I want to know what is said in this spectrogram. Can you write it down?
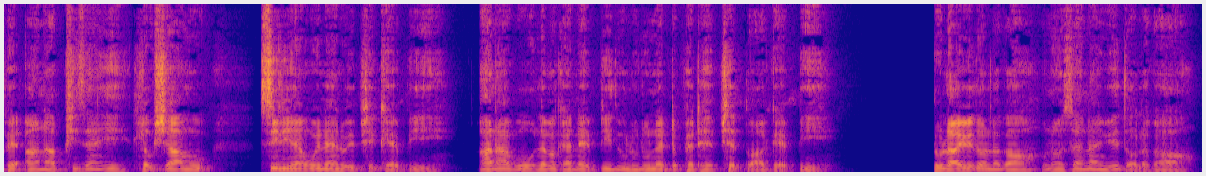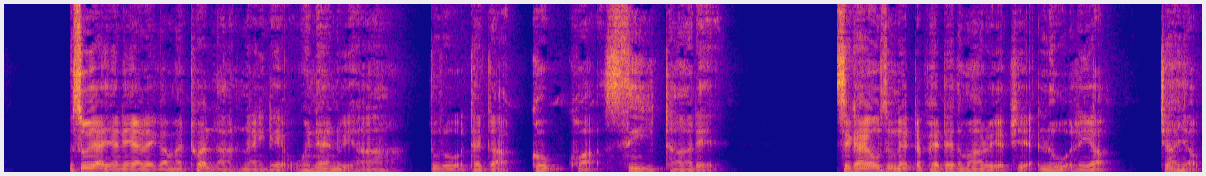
ဖက်အာဏာဖီဆန်ရေးလှုပ်ရှားမှုစီရီယန်ဝန်ထမ်းတွေဖြစ်ခဲ့ပြီးအာဏာကိုလက်မခံတဲ့ပြည်သူလူထုနဲ့တစ်ဖက်တည်းဖြစ်သွားခဲ့ပြီးလူလာ၍တော်၎င်းမလွန်ဆန်နိုင်၍တော်၎င်းအစိုးရရန်ရတဲ့ကမထွက်လာနိုင်တဲ့ဝန်ထမ်းတွေဟာသူတို့အထက်ကဂုတ်ခွစီးထားတဲ့စစ်ကိုင်းအုပ်စုနဲ့တစ်ဖက်တည်းသမားတွေအဖြစ်အလိုအလျောက်ကြာရောက်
